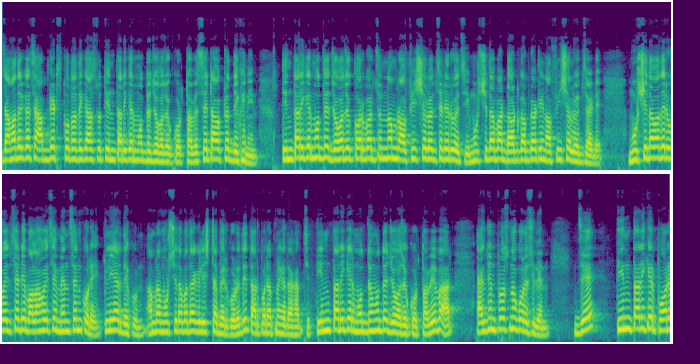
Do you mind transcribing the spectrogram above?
যে আমাদের কাছে আপডেটস কোথা থেকে আসলো, তিন তারিখের মধ্যে যোগাযোগ করতে হবে, সেটাও একটা দেখে নিন। তিন তারিখের মধ্যে যোগাযোগ করবার জন্য আমরা অফিসিয়াল ওয়েবসাইটে রয়েছি, Murshidabad dot gov dot in official ওয়েবসাইটে মুর্শিদাবাদের ওয়েবসাইটে বলা হয়েছে মেনশন করে ক্লিয়ার দেখুন। আমরা মুর্শিদাবাদের আগে লিস্টটা বের করে দিই, তারপরে আপনাকে দেখাচ্ছি। তিন তারিখের মধ্যে মধ্যে যোগাযোগ করতে হবে। এবার একজন প্রশ্ন করেছিলেন যে, তিন তারিখের পরে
